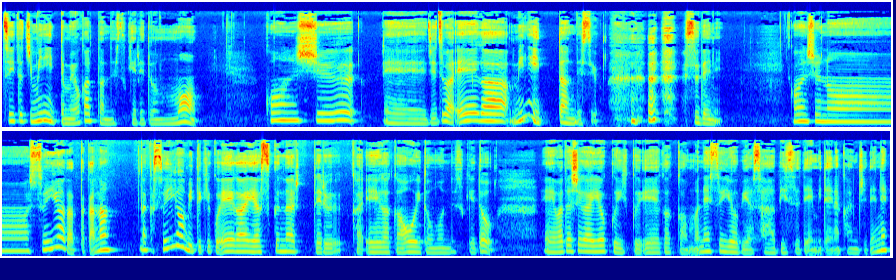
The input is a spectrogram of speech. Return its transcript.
1日見に行ってもよかったんですけれども今週、えー、実は映画見に行ったんですよ。すでに。今週の水曜だったかな。なんか水曜日って結構映画安くなってるか映画館多いと思うんですけど、えー、私がよく行く映画館もね水曜日はサービスデーみたいな感じでね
